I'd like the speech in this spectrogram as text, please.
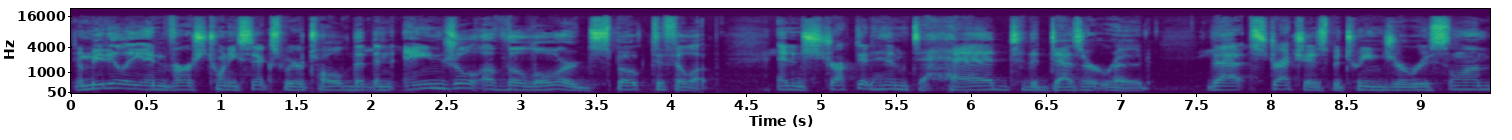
Immediately in verse 26, we are told that an angel of the Lord spoke to Philip and instructed him to head to the desert road that stretches between Jerusalem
